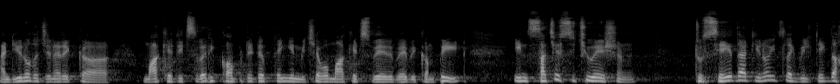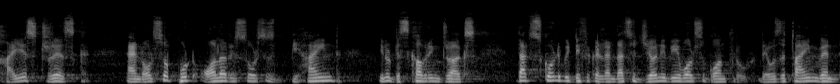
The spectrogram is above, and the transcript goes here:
And you know the generic uh, market, it's a very competitive thing in whichever markets where, where we compete. In such a situation, to say that, you know, it's like we'll take the highest risk and also put all our resources behind, you know, discovering drugs, that's going to be difficult. And that's a journey we've also gone through. There was a time when,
